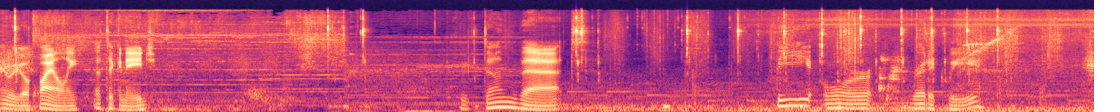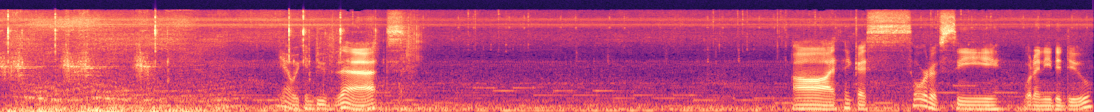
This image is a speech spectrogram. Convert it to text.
There we go, finally. That took an age. We've done that... Or radically... Yeah, we can do that. Ah, I think I sort of see what I need to do.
